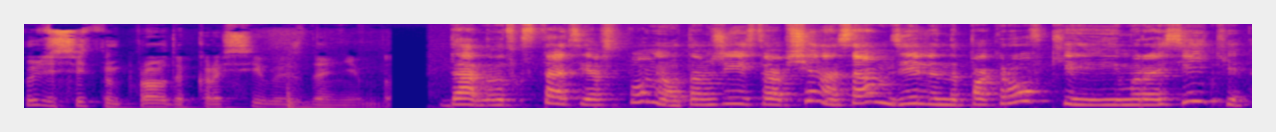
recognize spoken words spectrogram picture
ну, действительно, правда, красивое здание было. Да, ну вот, кстати, я вспомнила, там же есть вообще, на самом деле, на Покровке и Моросейке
